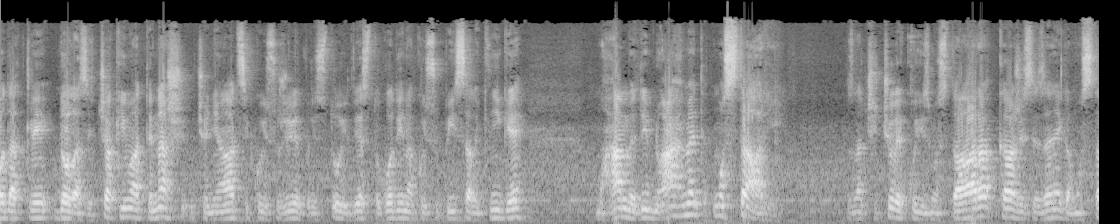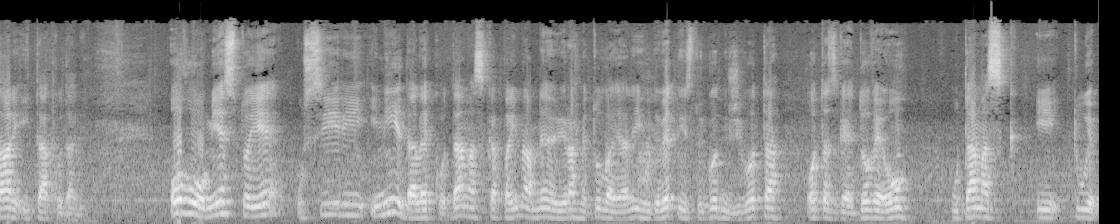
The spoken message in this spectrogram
odakle dolaze. Čak imate naši učenjaci koji su živjeli prije 100 i 200 godina, koji su pisali knjige, Mohamed ibn Ahmed, Mostari. Znači čovjek koji iz Mostara, kaže se za njega Mostari i tako dalje. Ovo mjesto je u Siriji i nije daleko od Damaska, pa imam Nevevi Rahmetullah Jalih u 19. godini života, otac ga je doveo u Damask i tu je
